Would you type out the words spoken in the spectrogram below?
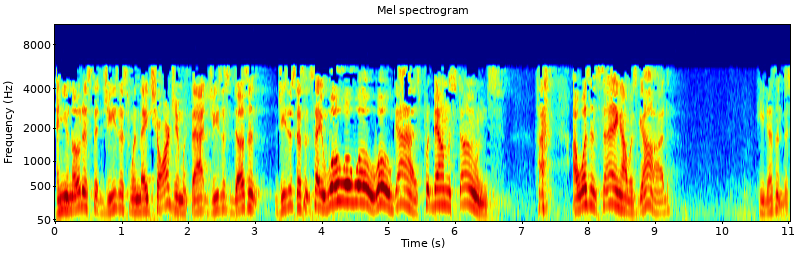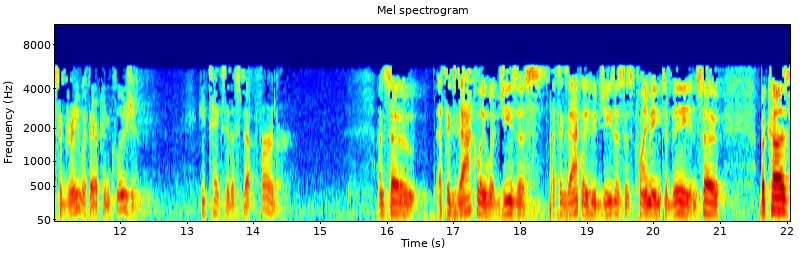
And you notice that Jesus, when they charge him with that, Jesus doesn't, Jesus doesn't say, Whoa, whoa, whoa, whoa, guys, put down the stones. I wasn't saying I was God. He doesn't disagree with their conclusion. He takes it a step further. And so that's exactly what Jesus, that's exactly who Jesus is claiming to be. And so Because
